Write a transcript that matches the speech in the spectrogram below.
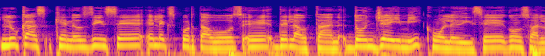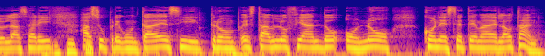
Lucas, ¿qué nos dice el ex portavoz eh, de la OTAN, don Jamie, como le dice Gonzalo Lázari, a su pregunta de si Trump está bloqueando o no con este tema de la OTAN?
